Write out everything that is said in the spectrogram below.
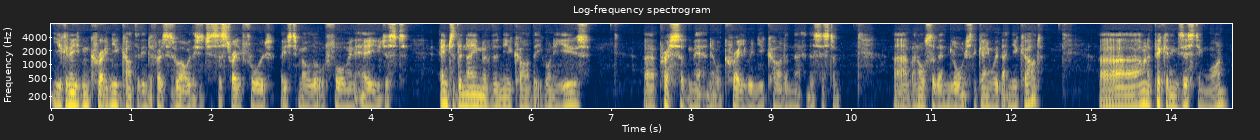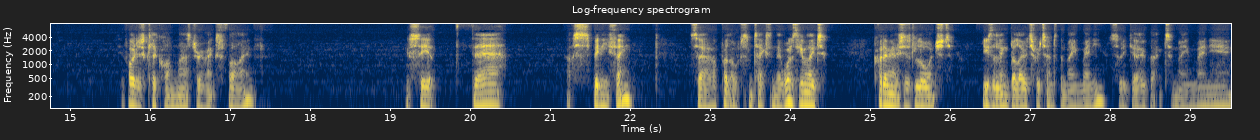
you can even create a new card to the interface as well. This is just a straightforward HTML little form in here. You just enter the name of the new card that you want to use, uh, press submit, and it will create you a new card in the, in the system. Um, and also then launch the game with that new card. Uh, I'm going to pick an existing one. If I just click on Mazda MX5, you see it there, that spinny thing. So I'll put some text in there. Once the emulator code emulator is launched, use the link below to return to the main menu. So we go back to main menu,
